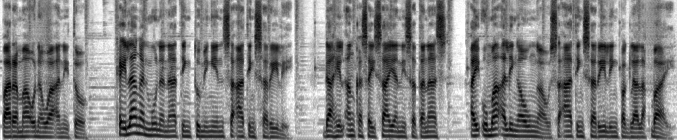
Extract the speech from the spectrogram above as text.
Para maunawaan ito, kailangan muna nating tumingin sa ating sarili dahil ang kasaysayan ni Satanas ay umaalingaw-ngaw sa ating sariling paglalakbay.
